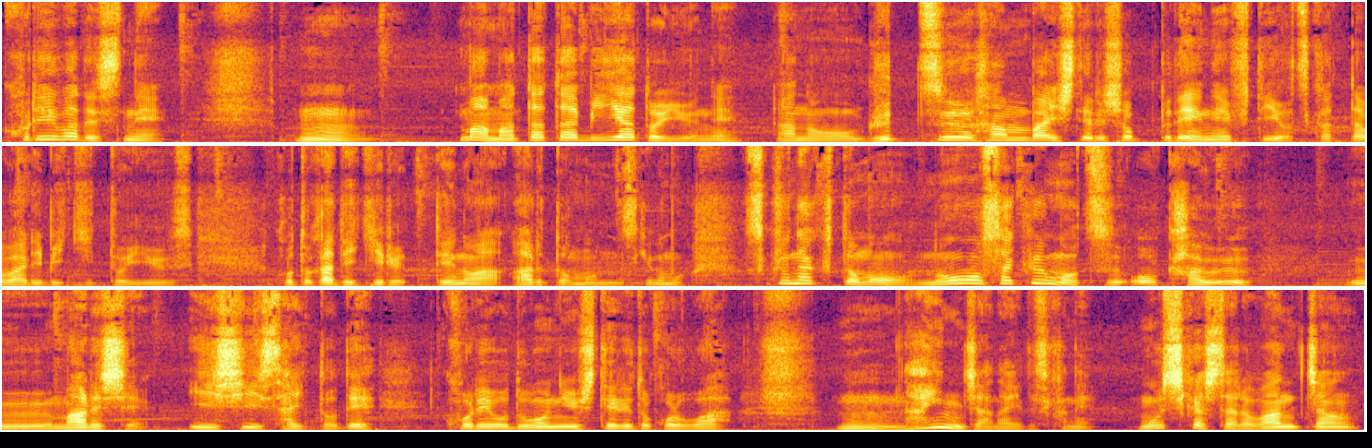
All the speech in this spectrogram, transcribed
これはですね、うん、まあ、またたび屋というね、あのグッズ販売してるショップで NFT を使った割引ということができるっていうのはあると思うんですけども、少なくとも農作物を買うマルシェ EC サイトでこれを導入しているところは、うん、ないんじゃないですかね。もしかしたらワンチャン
